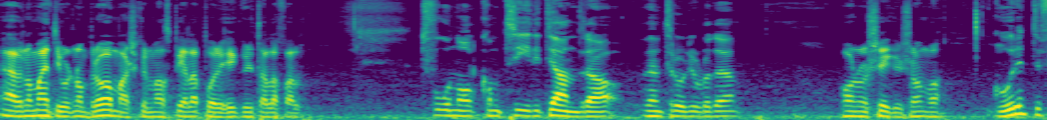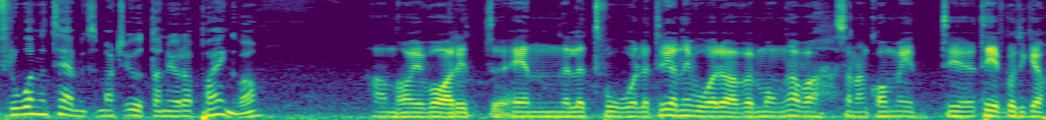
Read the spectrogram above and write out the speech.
även om man inte gjorde någon bra match, kunde man spela på det hyggligt i alla fall. 2-0 kom tidigt i andra. Vem tror du gjorde det? Arnold Sigurdsson va? Går inte ifrån en tävlingsmatch utan att göra poäng va? Han har ju varit en eller två eller tre nivåer över många va? Sen han kom till, till IFK tycker jag.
